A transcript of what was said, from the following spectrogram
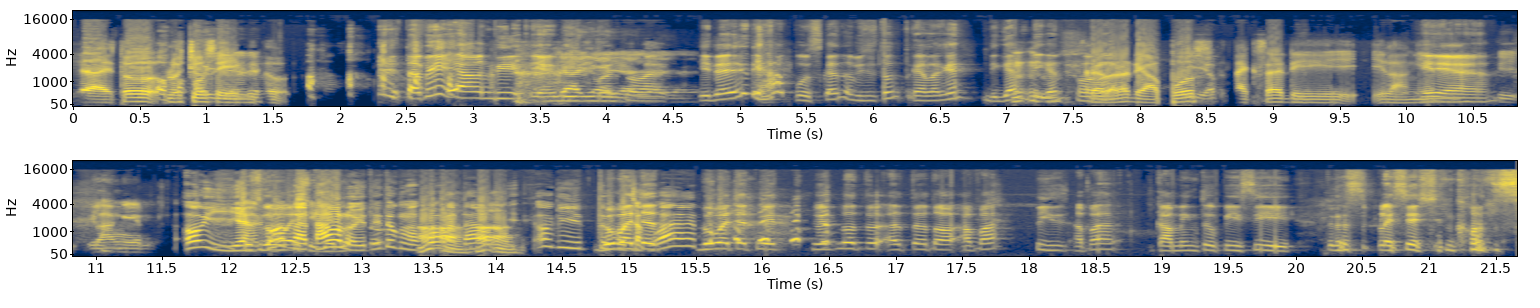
ya itu Oh, lucu iya, sih iya. gitu Tapi yang di yang Ya, di ya, ya, ya, ya. idenya dihapus kan habis itu trailernya diganti kan? Mm-mm. trailernya dihapus Iya. teksnya dihilangin Iya. Dihilangin. Oh iya, Terus gua gua nggak isi tahu game loh itu. itu nggak gua nggak Ah, tahu. ah, Oh gitu, Gue kocak baca gue baca tweet tweet lu tuh tuh, apa apa coming to PC terus PlayStation console.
